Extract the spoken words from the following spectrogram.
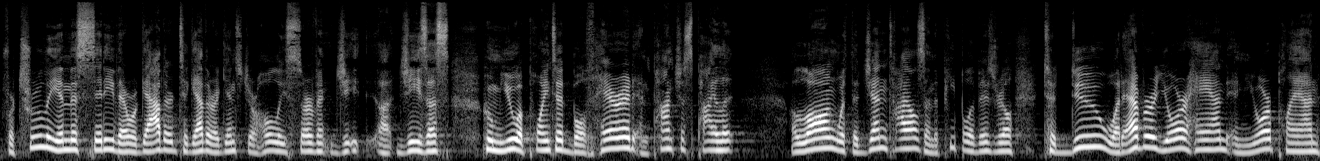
For truly in this city there were gathered together against your holy servant Je- uh, Jesus, whom you appointed, both Herod and Pontius Pilate along with the Gentiles and the people of Israel, to do whatever your hand and your plan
